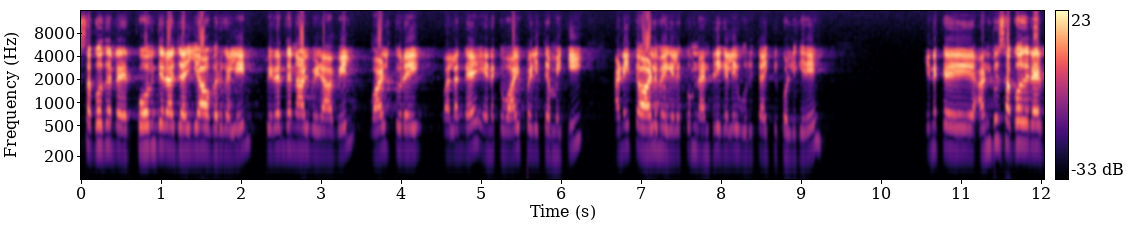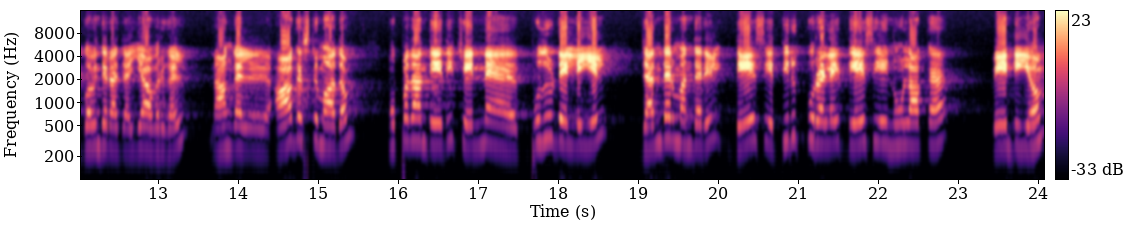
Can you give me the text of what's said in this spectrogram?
சகோதரர் கோவிந்தராஜ் ஐயா அவர்களின் பிறந்த நாள் விழாவில் வாழ்த்துரை வழங்க எனக்கு வாய்ப்பளித்தமைக்கு அனைத்து ஆளுமைகளுக்கும் நன்றிகளை உரித்தாக்கிக் கொள்கிறேன். எனக்கு அன்பு சகோதரர் கோவிந்தராஜ் ஐயா அவர்கள் நாங்கள் ஆகஸ்ட் மாதம் முப்பதாம் தேதி சென்னை புதுடெல்லியில் ஜந்தர் மந்தரில் தேசிய திருக்குறளை தேசிய நூலாக்க வேண்டியும்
